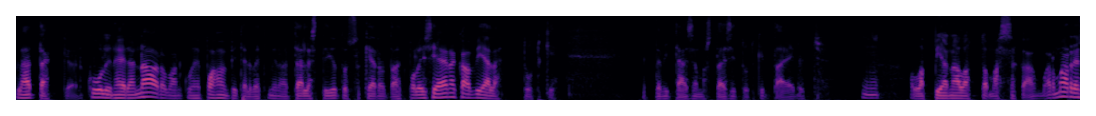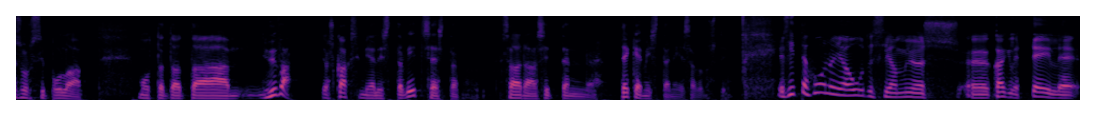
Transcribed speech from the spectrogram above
lätäkköön. Kuulin heidän naaravan, kun he pahoinpitelevät minua. Tällaista jutussa kerrotaan, että poliisi ei ainakaan vielä tutki, että mitään semmoista esitutkintaa ei nyt hmm. olla pian aloittamassakaan. Varmaan resurssipulaa, mutta tota, hyvä, jos kaksimielisistä vitseistä saadaan sitten tekemistä niin sanotusti. Ja sitten huonoja uutisia myös kaikille teille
